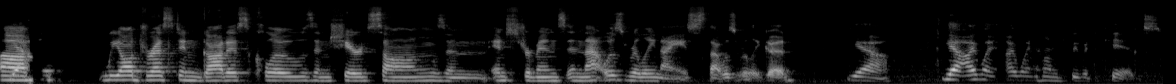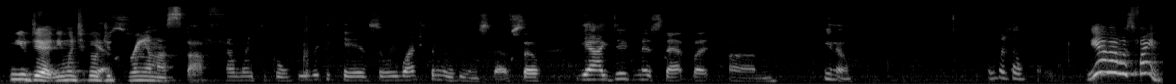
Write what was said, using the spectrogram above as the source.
Um, we all dressed in goddess clothes and shared songs and instruments, and that was really nice. That was really good. Yeah. Yeah. I went, I went home to be with the kids. You did. You went to go do Yes. grandma stuff. I went to go be with the kids, so we watched the movie and stuff. So, yeah, I did miss that, but um, you know, it was okay. yeah that was fine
